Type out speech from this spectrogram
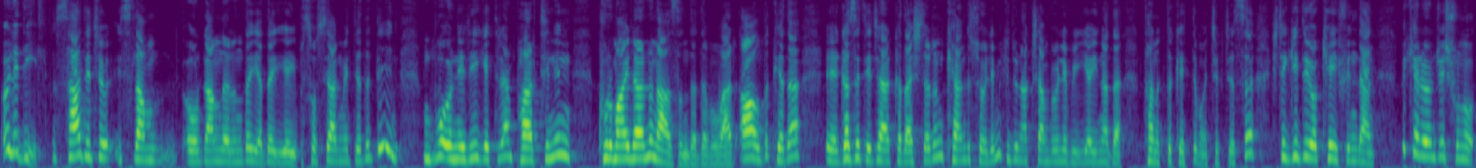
Öyle değil. Sadece İslam organlarında ya da sosyal medyada değil, bu öneriyi getiren partinin kurmaylarının ağzında da bu var. Aldık ya da e, gazeteci arkadaşların kendi söylemi ki dün akşam böyle bir yayına da tanıklık ettim açıkçası. İşte gidiyor keyfinden. Bir kere önce şunu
